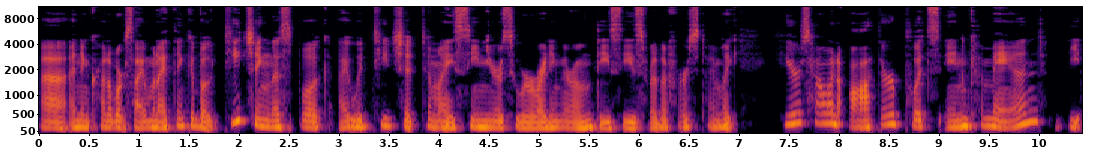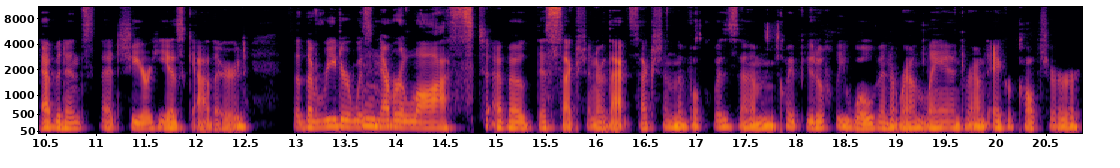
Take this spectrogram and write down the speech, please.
Uh, an incredible excitement. When I think about teaching this book, I would teach it to my seniors who were writing their own theses for the first time. Like, here's how an author puts in command the evidence that she or he has gathered. So the reader was mm-hmm. never lost about this section or that section. The book was um, quite beautifully woven around land, around agriculture,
